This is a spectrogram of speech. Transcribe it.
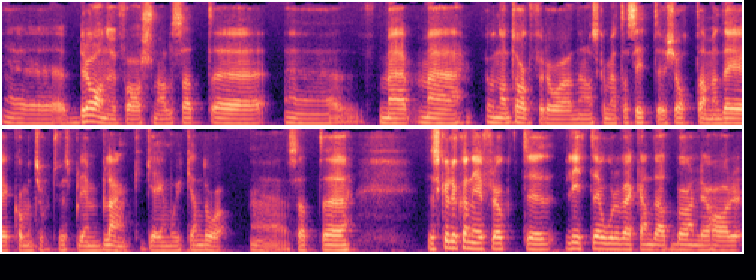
eh, bra nu för Arsenal. Så att, eh, med, med, undantag för då när de ska möta City 28, men det kommer troligtvis bli en blank game week ändå. Eh, så att det skulle kunna ge frukt. Eh, lite oroväckande att Burnley har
